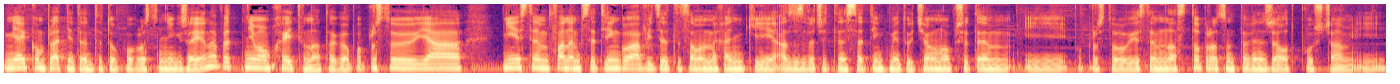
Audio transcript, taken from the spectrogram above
mnie kompletnie ten tytuł po prostu nie grzeje. Nawet nie mam hejtu na tego. Po prostu ja nie jestem fanem settingu, a widzę te same mechaniki, a zazwyczaj ten setting mnie tu ciągnął przy tym i po prostu jestem na 100% pewien, że odpuszczam i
